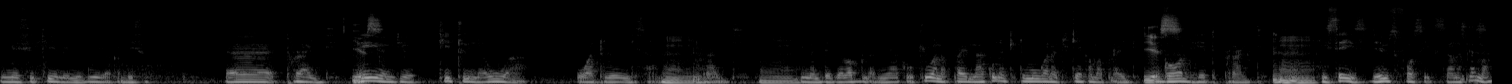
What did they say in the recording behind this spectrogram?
nimesikia imeniguza kabisa uh, pride hiyo Yes. ndio kitu inaua watu wengi sana mm. pride mm. ina develop ndani yako ukiwa na pride na hakuna kitu mungu anachukia kama pride Yes. god hate pride mm. he says james 46 anasema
